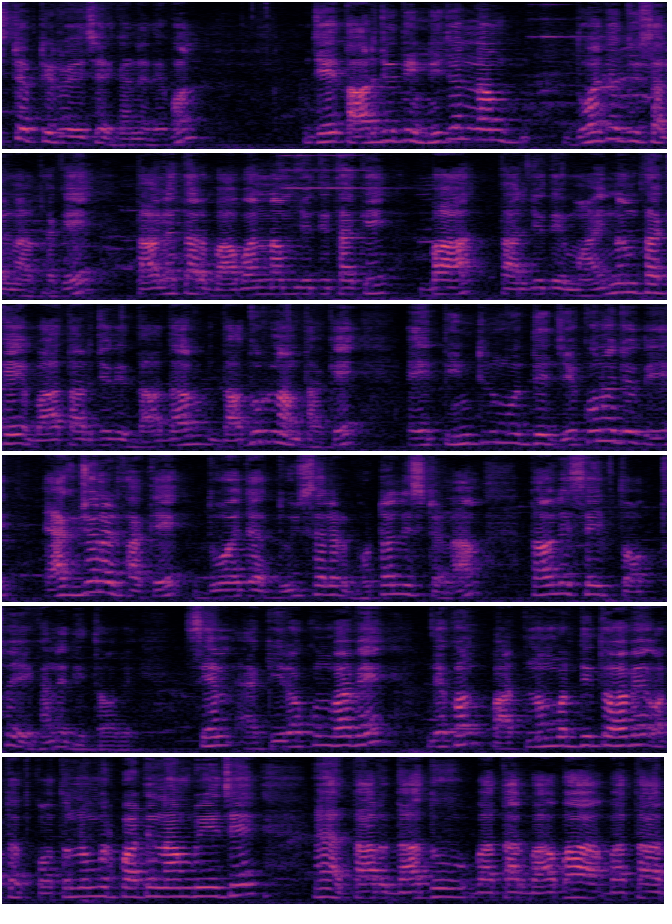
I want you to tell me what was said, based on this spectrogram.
স্টেপটি রয়েছে এখানে দেখুন, যে তার যদি নিজের নাম দু হাজার দুই সালে না থাকে তাহলে তার বাবার নাম যদি থাকে বা তার যদি মায়ের নাম থাকে বা তার যদি দাদার, দাদুর নাম থাকে, এই তিনটির মধ্যে যে কোনো যদি একজনের থাকে দু দুই সালের ভোটার লিস্টের নাম, তাহলে সেই তথ্য এখানে দিতে হবে। সেম একই রকমভাবে দেখুন, পার্ট নম্বর দিতে হবে, অর্থাৎ কত নম্বর পার্টে নাম রয়েছে? হ্যাঁ তার দাদু বা তার বাবা বা তার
